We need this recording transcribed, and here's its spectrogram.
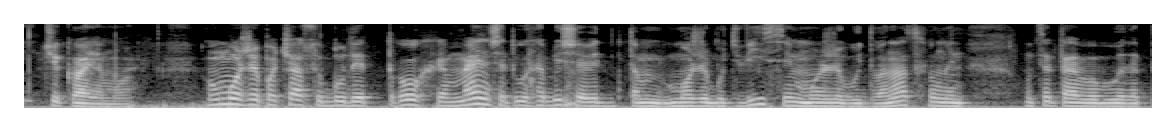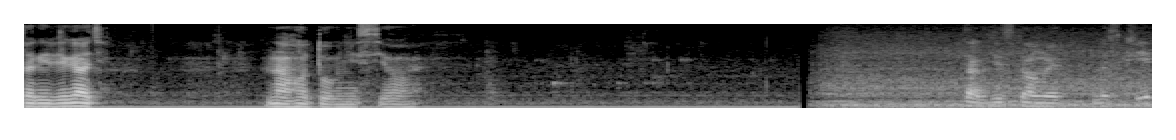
І чекаємо. Ну, може по часу буде трохи менше, трохи більше, від, там може бути 8, може бути 12 хвилин. Ну це треба буде перевіряти на готовність його. Так, дістали бисквіт.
